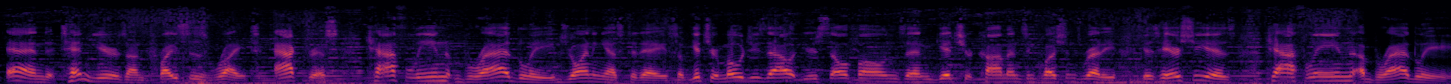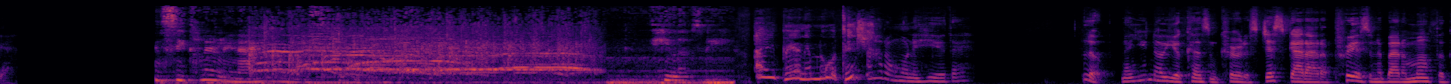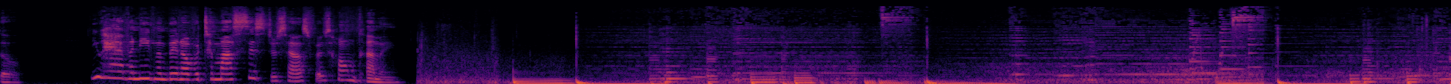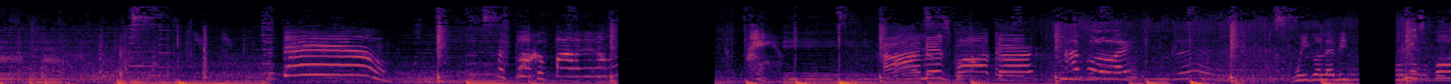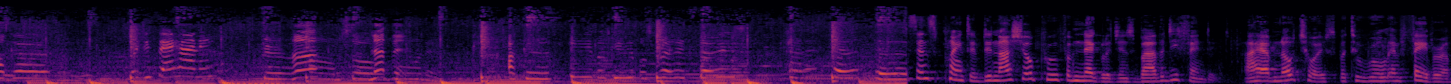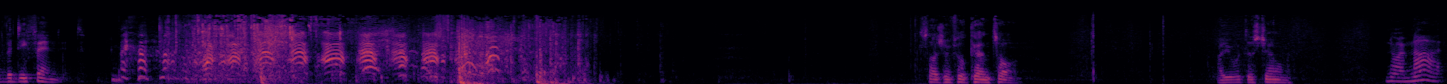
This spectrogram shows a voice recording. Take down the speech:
and 10 years on Price is Right, actress Kathleen Bradley joining us today. So get your emojis out, your cell phones, and get your comments and questions ready because here she is, Kathleen Bradley. I can see clearly now. He loves me. I ain't paying him no attention. I don't want to hear that. Look, now you know your cousin Curtis just got out of prison about a month ago. You haven't even been over to my sister's house for his homecoming. Damn! Miss Parker finer than a Damn. Hi, Miss Parker. Hi, boy. We gonna let me Miss Parker. What'd you say, honey? Huh? Nothing. I can't even keep a straight face. Since plaintiff did not show proof of negligence by the defendant, I have no choice but to rule in favor of the defendant. Sergeant Phil Canton. Are you with this gentleman? No, I'm not.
